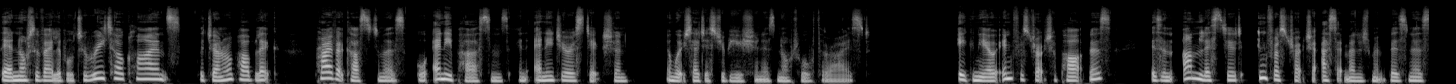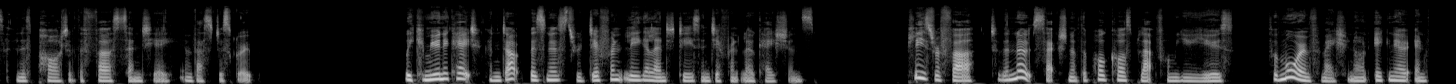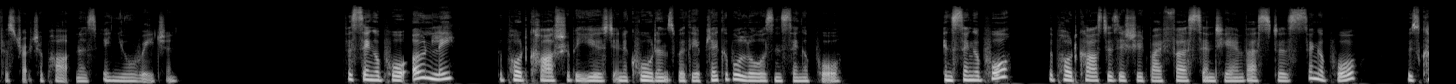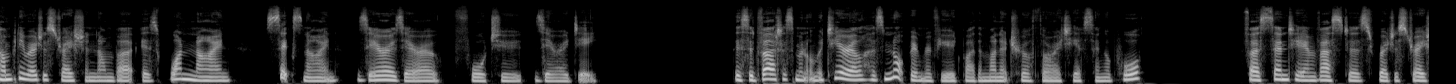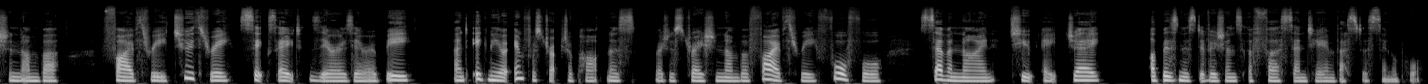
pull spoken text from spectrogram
They are not available to retail clients, the general public, private customers, or any persons in any jurisdiction in which their distribution is not authorized. Igneo Infrastructure Partners is an unlisted infrastructure asset management business and is part of the First Sentier Investors Group. We communicate and conduct business through different legal entities in different locations please refer to the notes section of the podcast platform you use for more information on Igneo infrastructure partners in your region. For Singapore only, the podcast should be used in accordance with the applicable laws in Singapore. In Singapore, the podcast is issued by First Sentier Investors Singapore, whose company registration number is 1969004200D. This advertisement or material has not been reviewed by the Monetary Authority of Singapore. First Sentier Investors registration number 53236800B and Igneo Infrastructure Partners registration number 53447928J are business divisions of First Sentier Investors Singapore.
